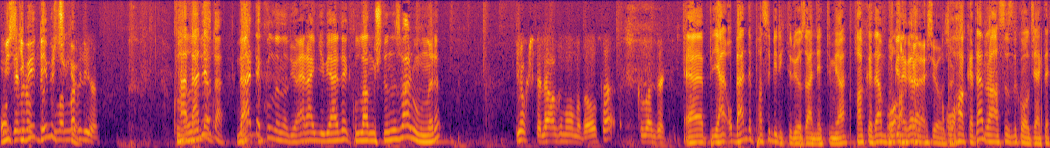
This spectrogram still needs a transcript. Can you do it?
o mis demir gibi demir çıkıyor. kullanılabiliyor. Kullanılıyor ben de- da nerede kullanılıyor? Herhangi bir yerde kullanmışlığınız var mı bunları? Yok işte lazım olmadı olsa kullanacaktım. Ee, yani o- ben de pası biriktiriyor zannettim ya. Hakikaten bugüne hakikaten kadar şey olacak. o hakikaten rahatsızlık olacaktı.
